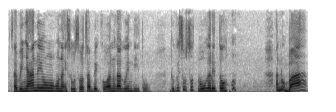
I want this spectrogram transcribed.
Sabi niya, ano yung unang isusot? Sabi ko, anong gagawin dito? Sabi ko, isusot mo, ganito. ano ba?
